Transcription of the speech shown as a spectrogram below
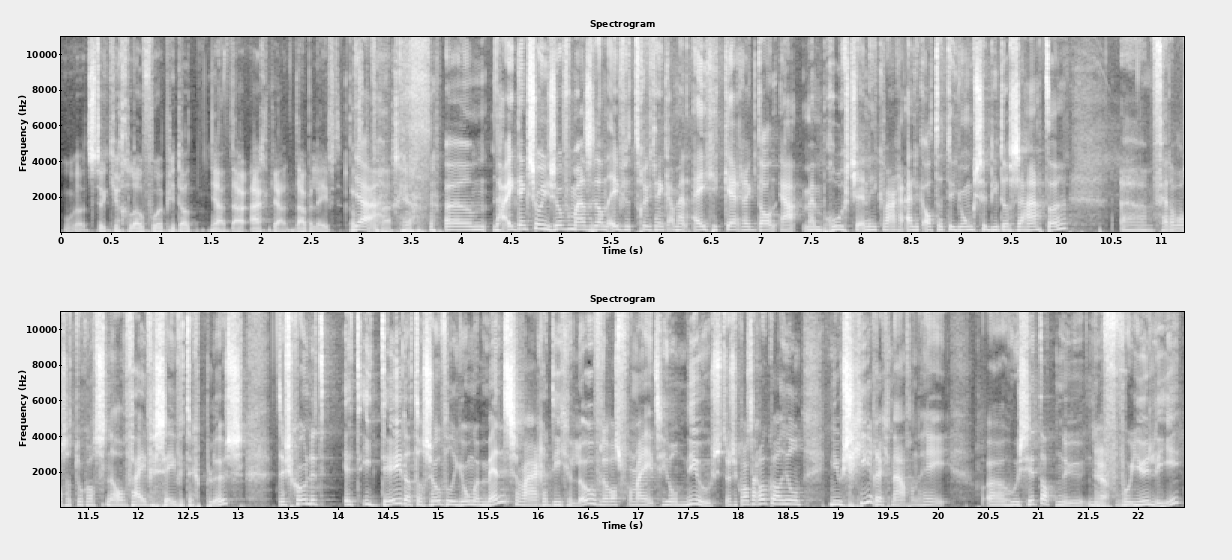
hoe- het stukje geloof, hoe heb je dat ja, daar, eigenlijk ja, daar beleefd? Dat is Ja. de vraag. Ja. Ehm, nou, ik denk sowieso voor mij, als ik dan even terugdenk aan mijn eigen kerk, dan ja, mijn broertje en ik waren eigenlijk altijd de jongsten die er zaten. Ehm, verder was het toch al snel 75 plus. Dus gewoon het, het idee dat er zoveel jonge mensen waren die geloofden, was voor mij iets heel nieuws. Dus ik was daar ook wel heel nieuwsgierig naar van, hey, eh, hoe zit dat nu, nu Ja. voor jullie?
